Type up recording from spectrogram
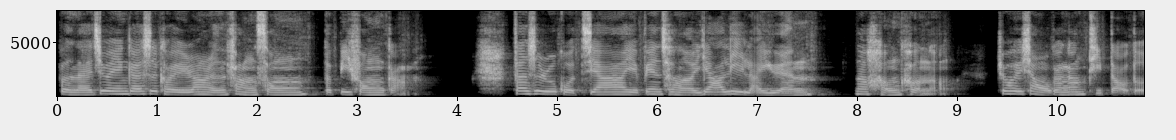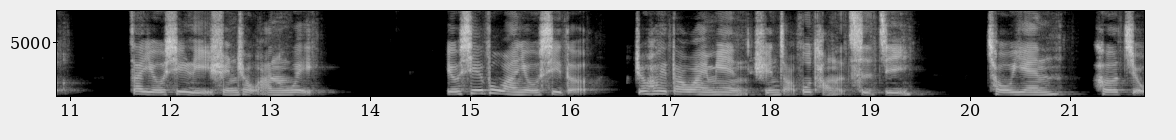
本来就应该是可以让人放松的避风港，但是如果家也变成了压力来源，那很可能就会像我刚刚提到的，在游戏里寻求安慰。有些不玩游戏的。就会到外面寻找不同的刺激，抽烟、喝酒、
